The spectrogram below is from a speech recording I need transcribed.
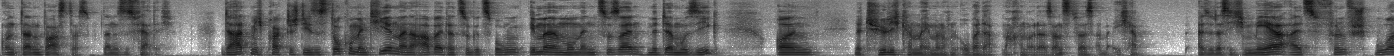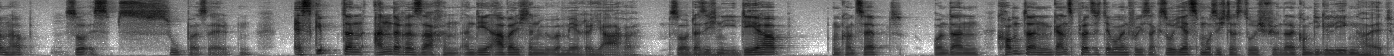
Und dann war es das. Dann ist es fertig. Da hat mich praktisch dieses Dokumentieren meiner Arbeit dazu gezwungen, immer im Moment zu sein mit der Musik. Und natürlich kann man immer noch einen Overdub machen oder sonst was, aber ich habe, also dass ich mehr als fünf Spuren habe, so ist super selten. Es gibt dann andere Sachen, an denen arbeite ich dann über mehrere Jahre. So, dass ich eine Idee habe, ein Konzept und dann kommt dann ganz plötzlich der Moment, wo ich sage, so, jetzt muss ich das durchführen. Dann kommt die Gelegenheit.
